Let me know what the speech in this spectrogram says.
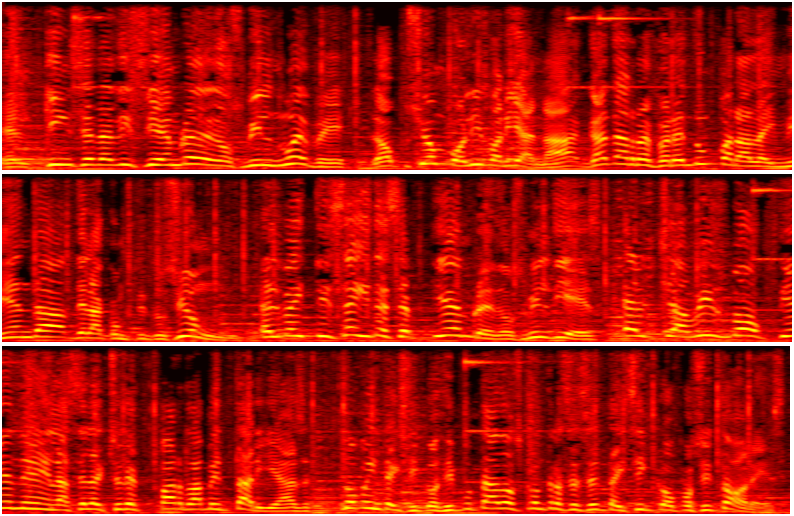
El 15 de diciembre de 2009, la opción bolivariana gana referéndum para la enmienda de la Constitución. El 26 de septiembre de 2010, el chavismo obtiene en las elecciones parlamentarias 95 diputados contra 65 opositores.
